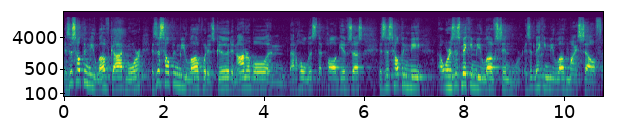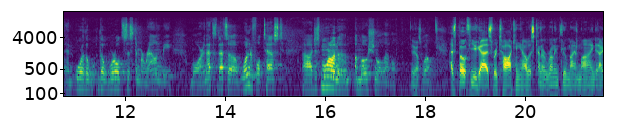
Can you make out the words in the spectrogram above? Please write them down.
Is this helping me love God more? Is this helping me love what is good and honorable and that whole list that Paul gives us? Is this helping me, or is this making me love sin more? Is it making me love myself and or the, the world system around me more? And that's that's a wonderful test, uh, just more on an emotional level Yeah. as well. As both of you guys were talking, I was kind of running through my mind, and I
